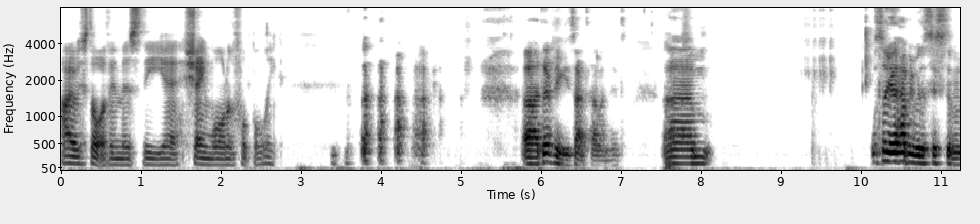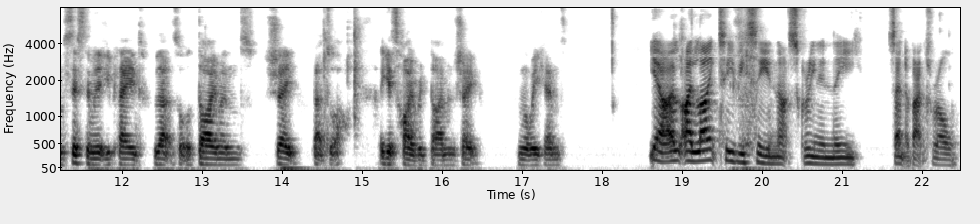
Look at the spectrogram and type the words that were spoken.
I always thought of him as the uh, Shane Warne of the Football League. uh, I don't think he's that talented. Um, so you're happy with the system system that you played with that sort of diamond shape, that sort of, I guess, hybrid diamond shape from the weekend? Yeah, I, I like TVC in that screen in the centre back's role.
